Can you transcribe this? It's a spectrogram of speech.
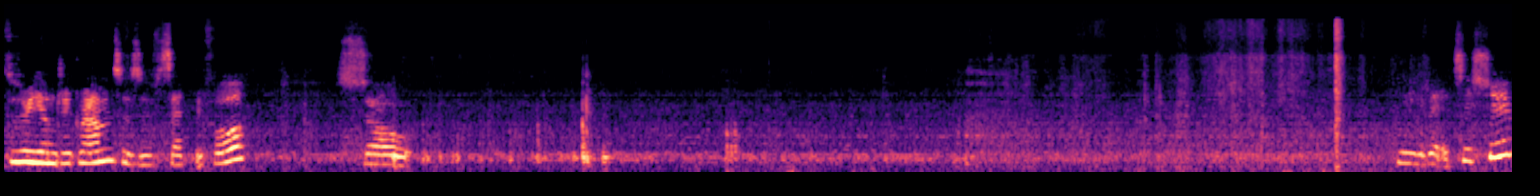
300 grams as I've said before. So need a bit of tissue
